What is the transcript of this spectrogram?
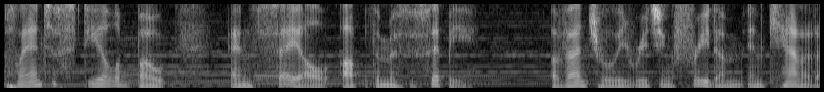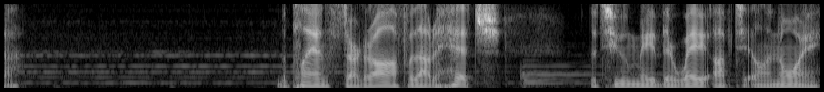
planned to steal a boat and sail up the Mississippi, eventually reaching freedom in Canada. The plan started off without a hitch. The two made their way up to Illinois.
